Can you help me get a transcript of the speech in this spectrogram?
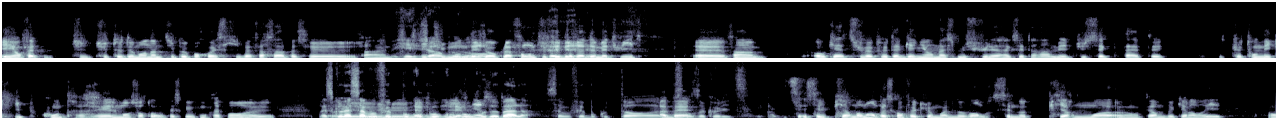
Et en fait, tu, tu te demandes un petit peu pourquoi est-ce qu'il va faire ça, parce que tu, tu montes déjà au plafond, tu fais déjà 2 m 8. Enfin, ok, tu vas peut-être gagner en masse musculaire, etc. Mais tu sais que, que ton équipe compte réellement sur toi. Parce que concrètement, euh, Parce que là, ça Euh, vous fait le- beaucoup, de balles. Ça vous fait beaucoup de tort, euh, Ah ben, l'absence de Collins. c'est le pire moment parce qu'en fait, le mois de novembre, c'est notre pire mois euh, en termes de calendrier. On,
